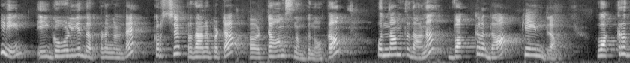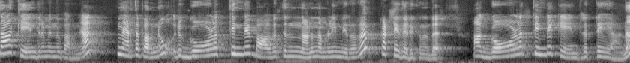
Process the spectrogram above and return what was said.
ഇനി ഈ ഗോളീയ ദർപ്പണങ്ങളുടെ കുറച്ച് പ്രധാനപ്പെട്ട ടേംസ് നമുക്ക് നോക്കാം. ഒന്നാമത്തതാണ് വക്രതാ കേന്ദ്രം. വക്രതാ കേന്ദ്രം എന്ന് പറഞ്ഞാൽ നേരത്തെ പറഞ്ഞു ഒരു ഗോളത്തിന്റെ ഭാഗത്ത് നിന്നാണ് നമ്മൾ ഈ മിറർ കട്ട് ചെയ്തെടുക്കുന്നത്. ആ ഗോളത്തിന്റെ കേന്ദ്രത്തെയാണ്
